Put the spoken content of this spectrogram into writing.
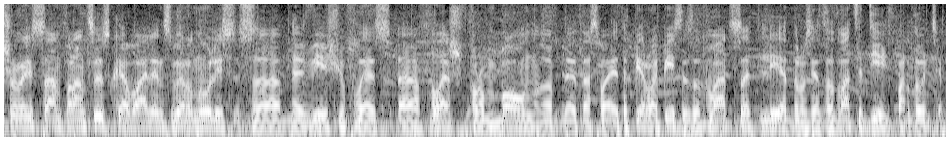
Трэшеры из Сан-Франциско Валенс вернулись с э, вещью Flash, э, Flash from Bone. Это, это первая песня за 20 лет, друзья. За 29, пардонте.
